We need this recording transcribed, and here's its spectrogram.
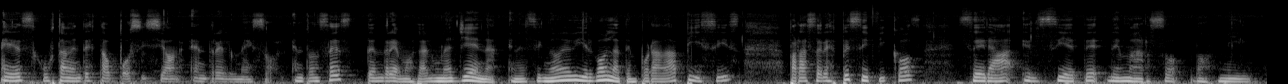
es justamente esta oposición entre luna y sol. Entonces tendremos la luna llena en el signo de Virgo en la temporada Pisces, para ser específicos, será el 7 de marzo 2020.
